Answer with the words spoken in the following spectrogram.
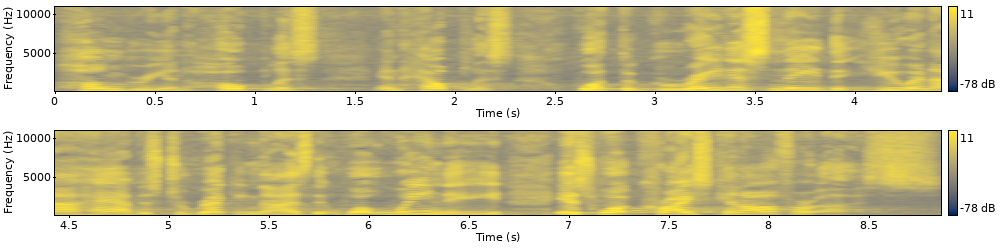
hungry and hopeless and helpless, what the greatest need that you and I have is to recognize that what we need is what Christ can offer us.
